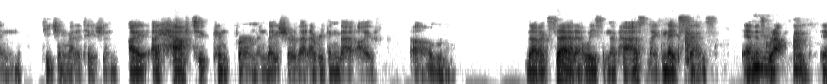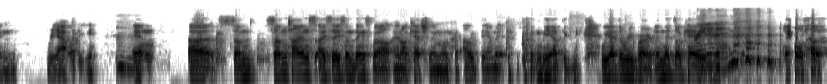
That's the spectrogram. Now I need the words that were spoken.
in teaching meditation, I I have to confirm and make sure that everything that I've um, that I've said, at least in the past, like makes sense and mm-hmm. it's grounded in reality. Mm-hmm. And uh, some sometimes I say some things, but I'll, and I'll catch them. I'm like, oh damn it, we have to we have to revert, and it's okay. Write it in. hold up,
